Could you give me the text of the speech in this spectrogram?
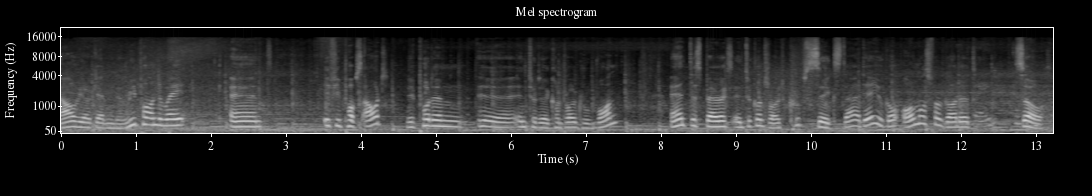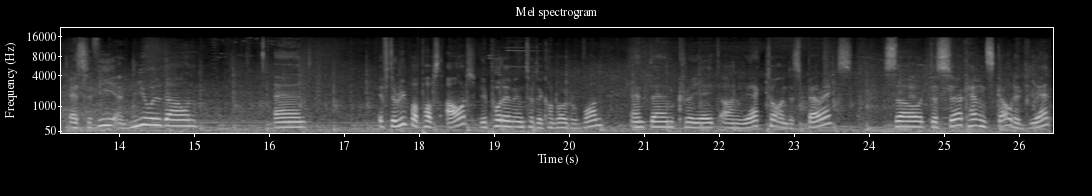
now we are getting the Reaper on the way. And if he pops out, we put him uh, into the control group 1 and this barracks into control group 6. There, there you go, almost forgot it. So, SCV and Mule down. And if the Reaper pops out, we put him into the control group 1 and then create a reactor on this barracks. So the Zerg haven't scouted yet.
